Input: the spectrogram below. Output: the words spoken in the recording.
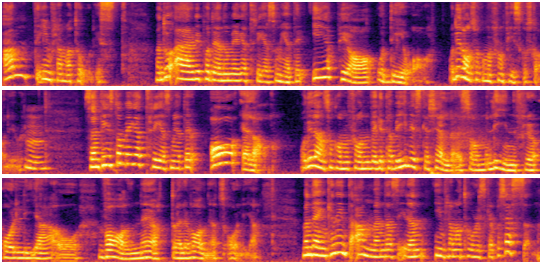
antiinflammatoriskt. Men då är vi på den omega-3 som heter EPA och DOA. Och det är de som kommer från fisk och skaldjur. Mm. Sen finns det omega-3 som heter ALA. Och det är den som kommer från vegetabiliska källor som linfröolja och valnöt eller valnötsolja. Men den kan inte användas i den inflammatoriska processen.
